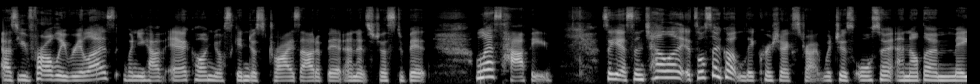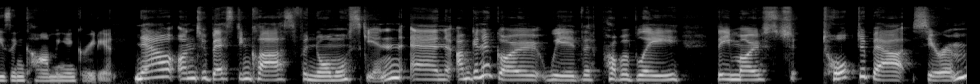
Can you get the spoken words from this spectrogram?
as you've probably realize, when you have aircon, your skin just dries out a bit and it's just a bit less happy. So, yeah, Centella, it's also got licorice extract, which is also another amazing calming ingredient. Now, on to best in class for normal skin. And I'm going to go with probably the most talked about serum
